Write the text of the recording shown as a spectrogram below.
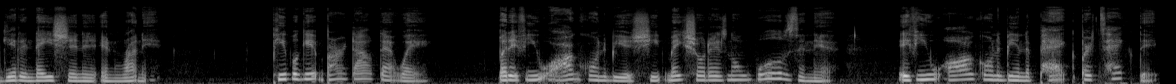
get a nation and, and run it. People get burnt out that way. But if you are going to be a sheep, make sure there's no wolves in there. If you are going to be in the pack, protect it.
